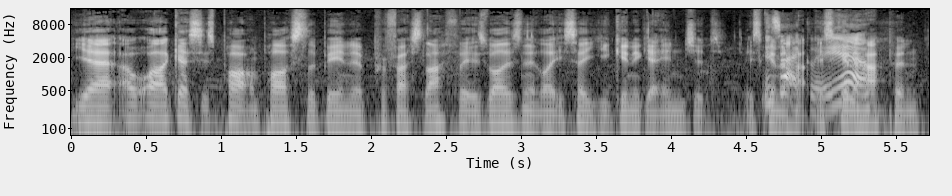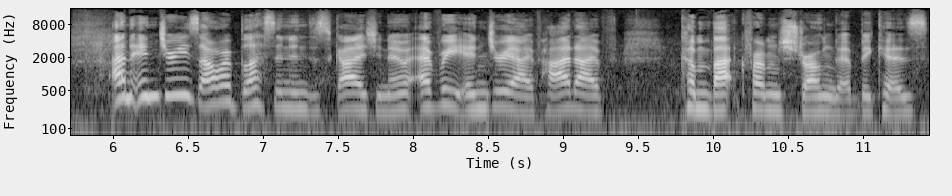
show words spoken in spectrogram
Yeah, uh, well, I guess it's part and parcel of being a professional athlete as well, isn't it? Like you say, you're going to get injured. It's going exactly, ha- it's yeah. going to happen. And injuries are a blessing in disguise. You know, every injury I've had, I've come back from stronger because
